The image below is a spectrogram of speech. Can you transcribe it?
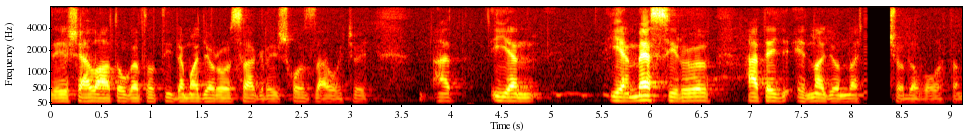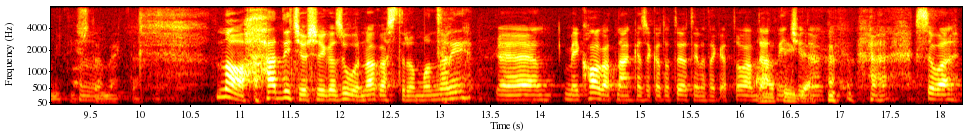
és ellátogatott ide Magyarországra is hozzá, úgyhogy hát ilyen, ilyen messziről, hát egy, egy nagyon nagy csoda volt, amit Isten megtett. Na, hát dicsőség az Úrnak, azt tudom mondani. Még hallgatnánk ezeket a történeteket tovább, de hát, hát nincs igen. időnk. szóval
